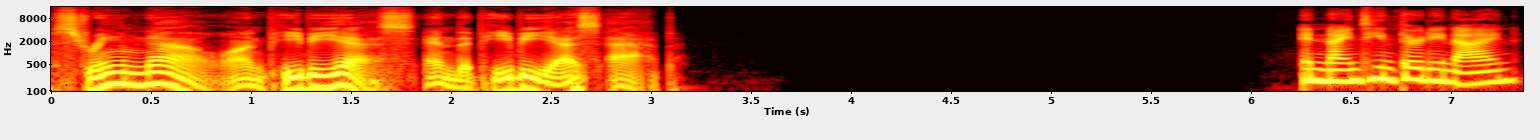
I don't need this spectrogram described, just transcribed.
Stream now on PBS and the PBS app. In 1939,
